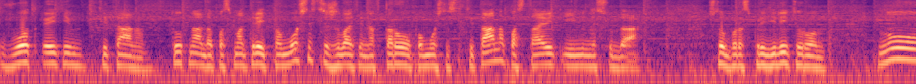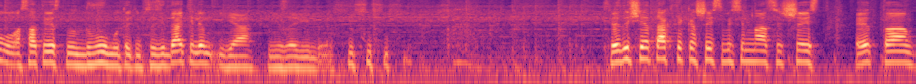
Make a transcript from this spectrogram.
вот этим титаном. Тут надо посмотреть по мощности, желательно второго по мощности титана поставить именно сюда, чтобы распределить урон. Ну, а соответственно двум вот этим созидателям я не завидую. Следующая тактика 6-18-6 это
